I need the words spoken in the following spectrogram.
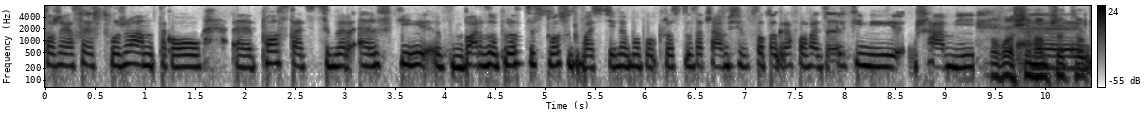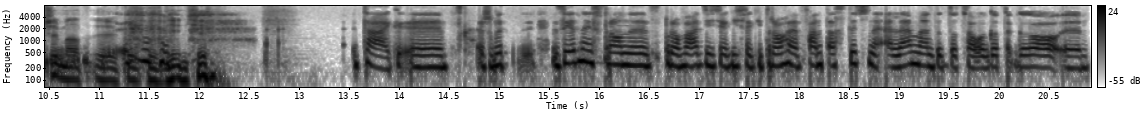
to, że ja sobie stworzyłam taką e, postać cyberelfki w bardzo prosty sposób właściwie, bo po prostu zaczęłam się fotografować z elfimi uszami. No właśnie, mam przed oczyma e, to, to zdjęcie. Tak, y, żeby z jednej strony wprowadzić jakiś taki trochę fantastyczny element do całego tego y,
